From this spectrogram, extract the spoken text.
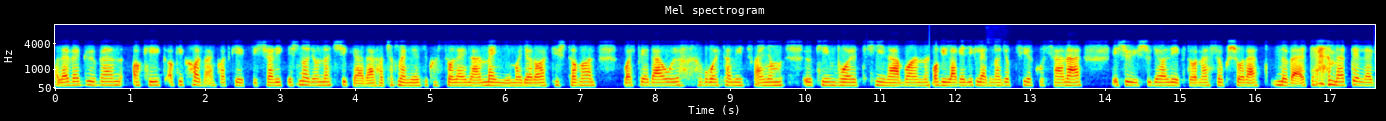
a levegőben, akik, akik hazánkat képviselik, és nagyon nagy sikerrel, ha csak megnézzük a Szolejnál mennyi magyar artista van, vagy például volt tanítványom, ő kim volt Kínában a világ egyik legnagyobb cirkuszánál, és ő is ugye a légtornászok sorát növelte, mert tényleg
